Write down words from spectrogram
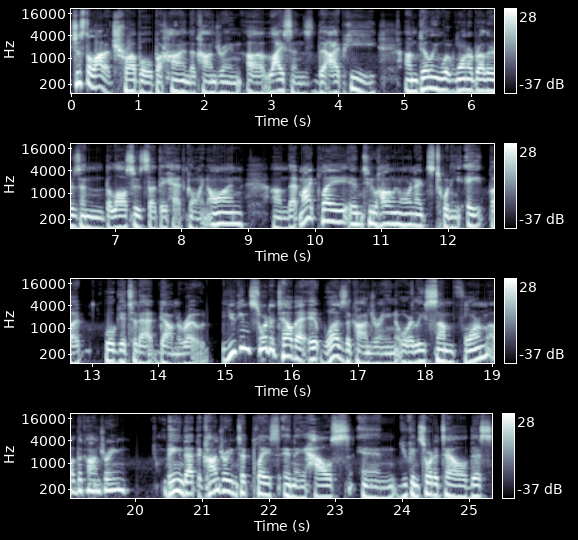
just a lot of trouble behind the Conjuring uh, license, the IP, um, dealing with Warner Brothers and the lawsuits that they had going on. Um, that might play into Halloween Horror Nights 28, but we'll get to that down the road you can sort of tell that it was The Conjuring, or at least some form of The Conjuring. Being that The Conjuring took place in a house, and you can sort of tell this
